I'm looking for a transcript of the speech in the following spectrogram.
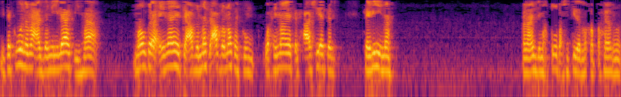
لتكون مع زميلاتها موضع عناية عظمت عظمتكم وحماية الحاشية الكريمة. أنا عندي مخطوط عشان كده اللقب أحيانا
